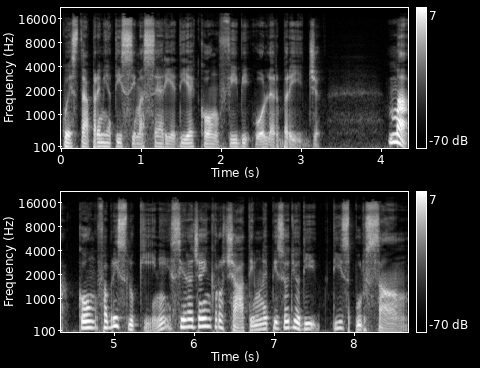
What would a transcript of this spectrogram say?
questa premiatissima serie di e con Phoebe Waller-Bridge ma con Fabrice Lucchini si era già incrociati in un episodio di Dispursan,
